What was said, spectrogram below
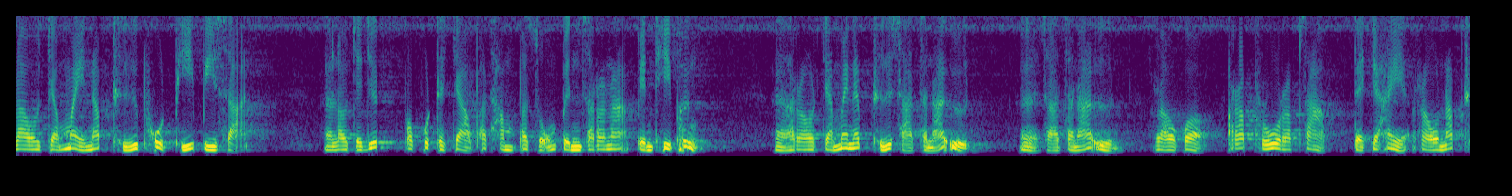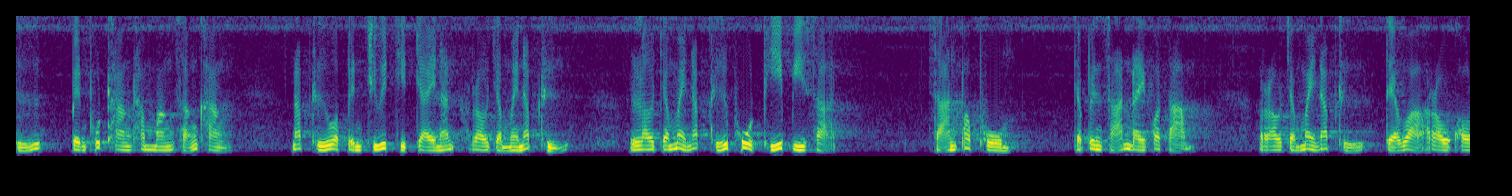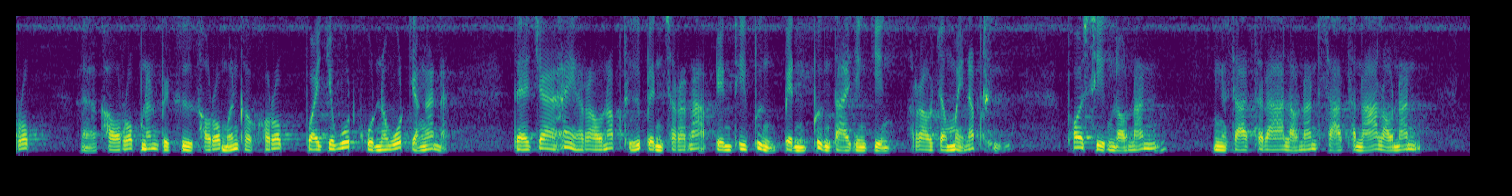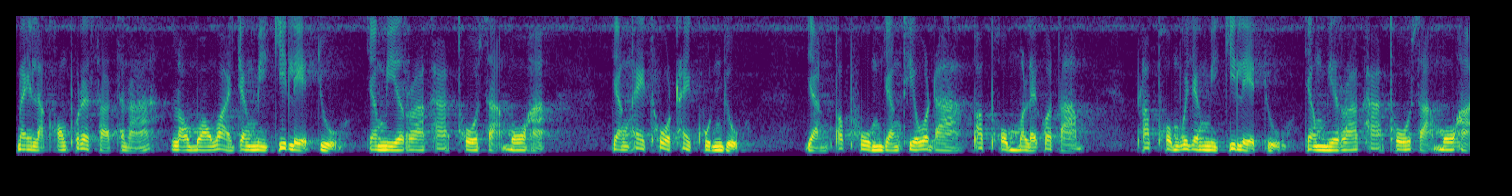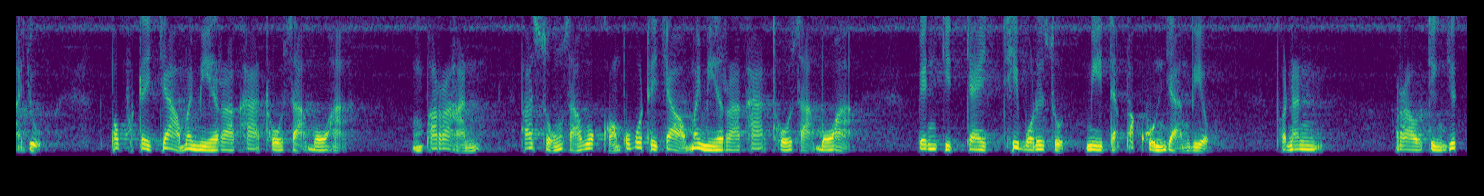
เราจะไม่นับถือพูดผีปีศาจเราจะยึดพระพุทธเจ้าพระธรรมพระสงฆ์เป็นสารณะเป็นที่พึ่ง เราจะไม่นับถือศาสนาอื่นศาสนาอื่น เราก็รับรู้รับทราบ แต่จะให้เรานับถือเป็นพุทธทางธรรมังสังขัง นับถือว่าเป็นชีวิตจิตใจนั้น เราจะไม่นับถือ เราจะไม่นับถือพูดผีปีศาจสารพระภูมิ จะเป็นสารใดก็ตาม เราจะไม่นับถือ แต่ว่าเราเคารพเคารพนั้นไปคือเคารพเหมือนกับเคารพไวยวุฒิคุณวุฒิอย่างนั้นน่ะแต่จะให้เรานับถือเป็นสารณะเป็นที่พึ่งเป็นพึ่งตายจริง ๆ เราจะไม่นับถือ เพราะสิ่งเหล่านั้นศาสนาเหล่านั้นศาสนาเหล่านั้น ในหลักของพุทธศาสนา เรามองว่ายังมีกิเลสอยู่ ยังมีราคะโทสะโมหะ ยังให้โทษให้คุณอยู่ อย่างพระภูมิอย่างเทวดา พระพรหมอะไรก็ตาม พระพรหมก็ยังมีกิเลสอยู่ ยังมีราคะโทสะโมหะอยู่ พระพุทธเจ้าไม่มีราคะโทสะโมหะ พระอรหันต์พระสงฆ์สาวกของพระพุทธเจ้าไม่มีราคะโทสะโมหะ เป็นจิตใจที่บริสุทธิ์มีแต่พระคุณอย่างเดียว เพราะนั้นเราจึงยึด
